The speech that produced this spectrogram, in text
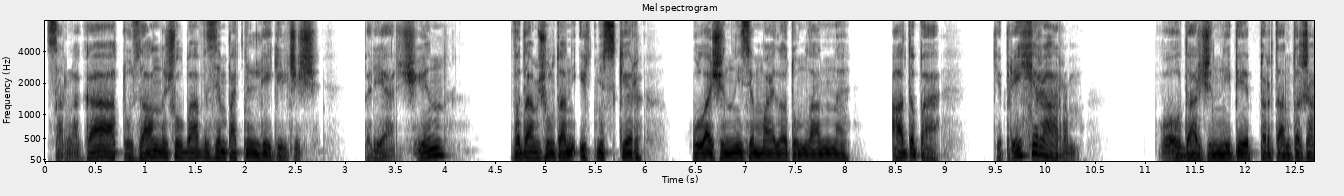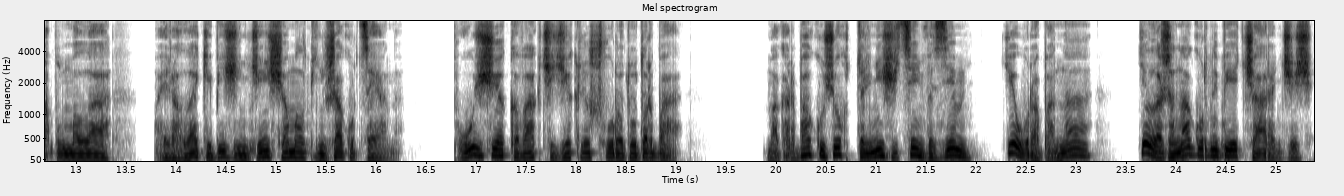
Сарлага тузанны жулба візем патнелле келчіш. Бірі вадам жулдан иртнескер, хулашыннызе майла тумланны. Адыба, тепре херарым. Волдар жыннебе бір танды жақ булмалла, Айрала кепи жинчен шамал пинша курцаяны. Пужа кывак чечеклі шура тудырба. Магарба кушук тіліне житсен візем, те урабана, те лажана курныбе чарынчыш.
